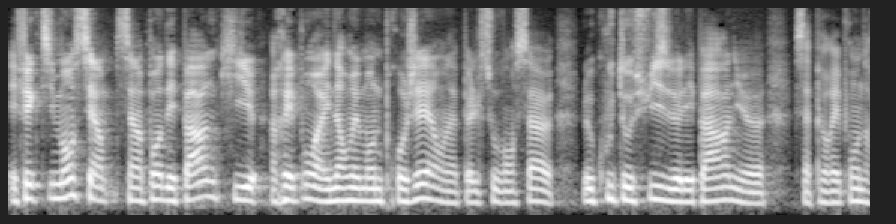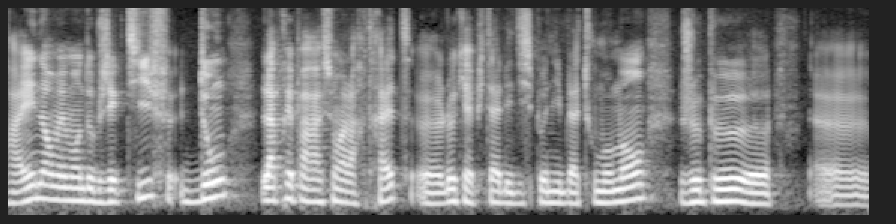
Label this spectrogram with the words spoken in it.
effectivement, c'est un, un pan d'épargne qui répond à énormément de projets. On appelle souvent ça le couteau suisse de l'épargne. Ça peut répondre à énormément d'objectifs, dont la préparation à la retraite. le capital est disponible à tout moment. Je peux euh,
